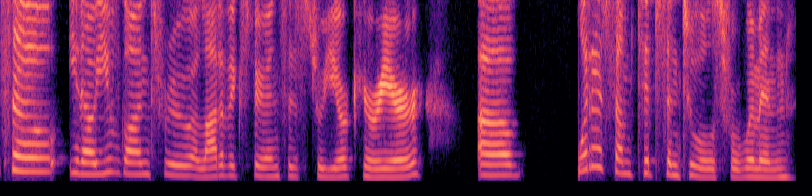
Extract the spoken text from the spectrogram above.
So, you know, you've gone through a lot of experiences through your career. Uh, what are some tips and tools for women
